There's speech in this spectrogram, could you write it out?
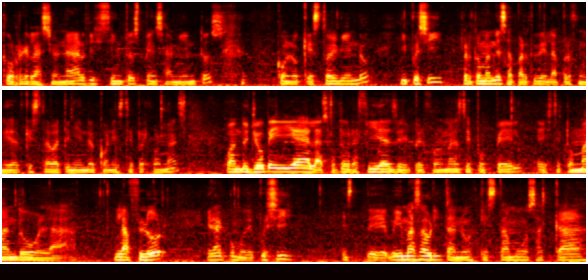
correlacionar distintos pensamientos con lo que estoy viendo. Y pues sí, retomando esa parte de la profundidad que estaba teniendo con este performance, cuando yo veía las fotografías del performance de Popel este, tomando la, la flor, era como de, pues sí, este, y más ahorita, ¿no? Que estamos acá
